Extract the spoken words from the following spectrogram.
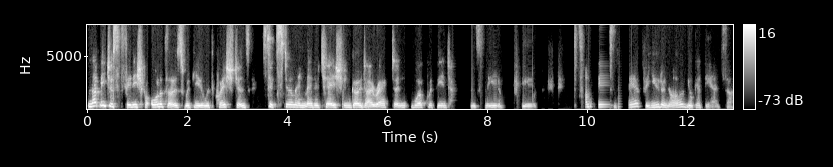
let me just finish for all of those with you with questions. Sit still in meditation, go direct, and work with the intense leader field. Something's there for you to know, you'll get the answer.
